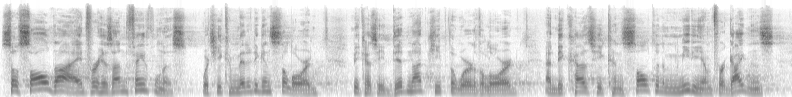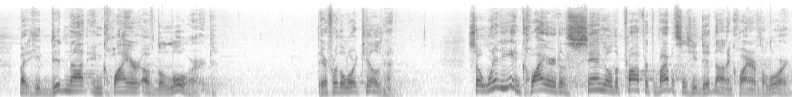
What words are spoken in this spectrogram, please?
So Saul died for his unfaithfulness, which he committed against the Lord, because he did not keep the word of the Lord, and because he consulted a medium for guidance, but he did not inquire of the Lord. Therefore, the Lord killed him. So when he inquired of Samuel the prophet, the Bible says he did not inquire of the Lord.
